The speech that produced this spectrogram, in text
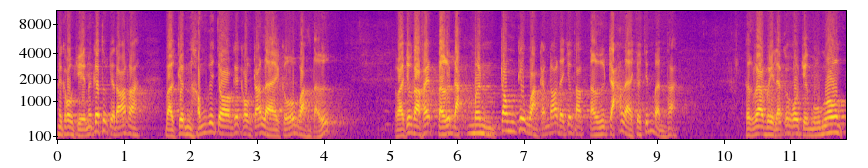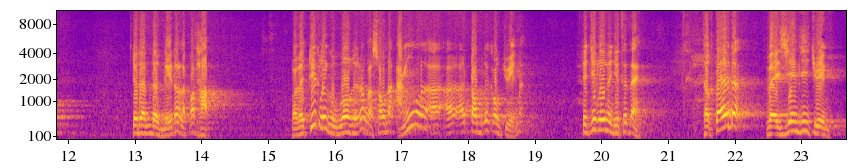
Cái câu chuyện nó kết thúc cho đó thôi. Bà kinh không có cho cái câu trả lời của hoàng tử và chúng ta phải tự đặt mình trong cái hoàn cảnh đó để chúng ta tự trả lời cho chính mình thôi. Thực ra vì là cái câu chuyện ngụ ngôn cho nên đừng nghĩ đó là có thật. Và cái triết lý ngụ ngôn thì rất là sâu nó ẩn ở, ở, ở trong cái câu chuyện đó. Cái triết lý là như thế này. Thực tế đó về gen di truyền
